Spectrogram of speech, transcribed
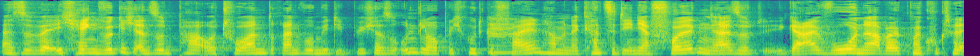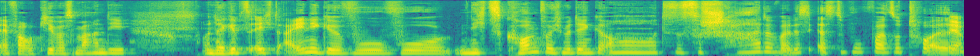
Also ich hänge wirklich an so ein paar Autoren dran, wo mir die Bücher so unglaublich gut mhm. gefallen mhm. haben. Und dann kannst du denen ja folgen, ja. also egal wo, ne? Aber man guckt halt einfach, okay, was machen die? Und da gibt's echt einige, wo, wo nichts kommt, wo ich mir denke, oh, das ist so schade, weil das erste Buch war so toll. Ja.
